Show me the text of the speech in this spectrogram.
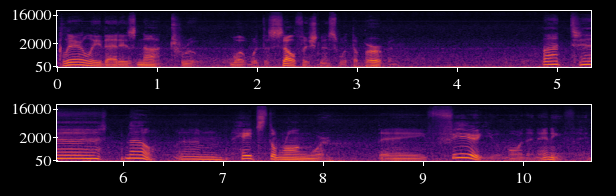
Clearly that is not true, what with the selfishness with the bourbon. But, uh, no, um, hate's the wrong word. They fear you more than anything.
